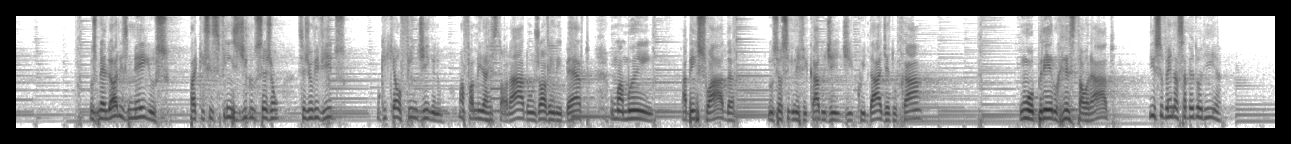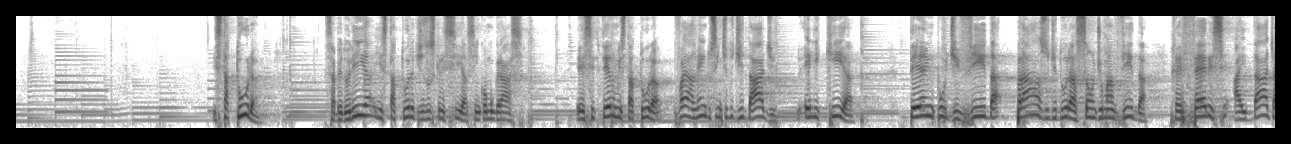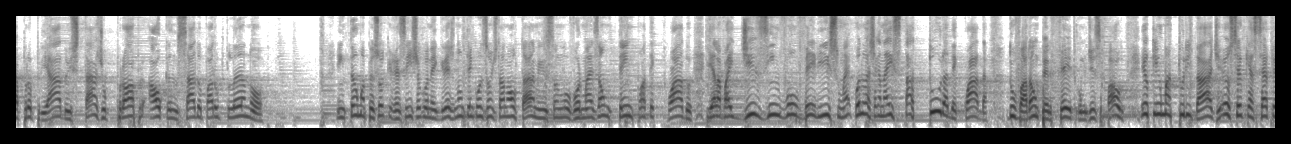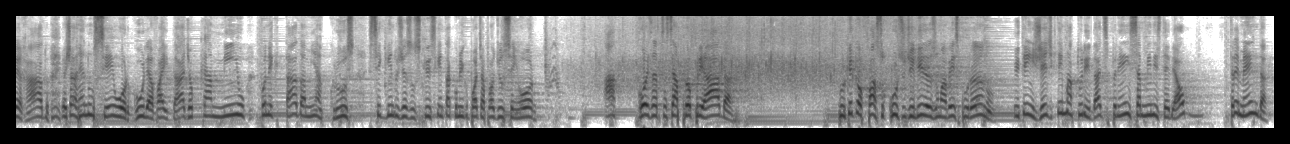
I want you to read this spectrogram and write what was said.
os melhores meios para que esses fins dignos sejam, sejam vividos. O que é o fim digno? Uma família restaurada, um jovem liberto, uma mãe abençoada no seu significado de, de cuidar, de educar, um obreiro restaurado. Isso vem da sabedoria. estatura, sabedoria e estatura que Jesus crescia, assim como graça. Esse termo estatura vai além do sentido de idade, eliquia, tempo de vida, prazo de duração de uma vida, refere-se à idade apropriada, o estágio próprio alcançado para o plano. Então, uma pessoa que recém chegou na igreja não tem condição de estar no altar ministrando louvor, mas há um tempo adequado e ela vai desenvolver isso. Né? Quando ela chega na estatura adequada do varão perfeito, como diz Paulo, eu tenho maturidade, eu sei o que é certo e errado, eu já renunciei o orgulho, a vaidade, eu caminho conectado à minha cruz, seguindo Jesus Cristo. Quem está comigo pode aplaudir o Senhor. A coisa precisa ser apropriada. Por que, que eu faço curso de líderes uma vez por ano? E tem gente que tem maturidade, experiência ministerial tremenda.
